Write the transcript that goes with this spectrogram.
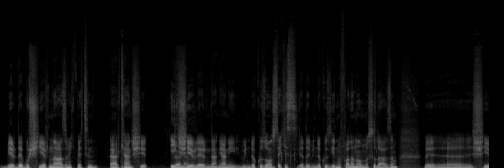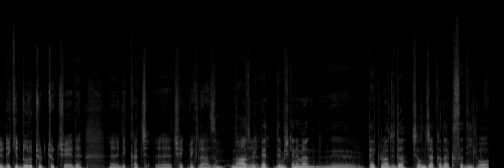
bir de bu şiir Nazım Hikmet'in erken şiir, ilk Dönem. şiirlerinden. Yani 1918 ya da 1920 falan olması lazım. Ve e, şiirdeki duru Türk Türkçe'ye de e, dikkat e, çekmek lazım. Nazım e, Hikmet demişken hemen e, pek radyoda çalınacak kadar kısa değil. O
